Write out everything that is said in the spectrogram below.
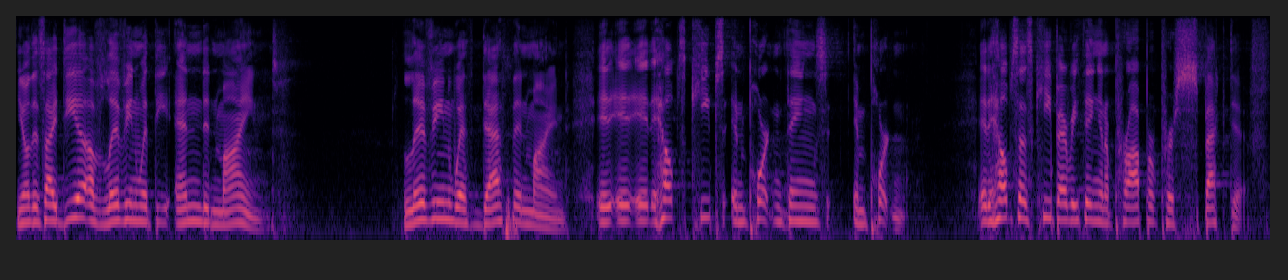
You know, this idea of living with the end in mind, living with death in mind, it, it, it helps keeps important things important. It helps us keep everything in a proper perspective.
